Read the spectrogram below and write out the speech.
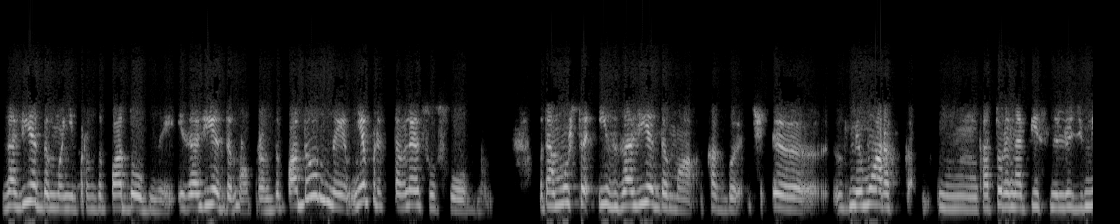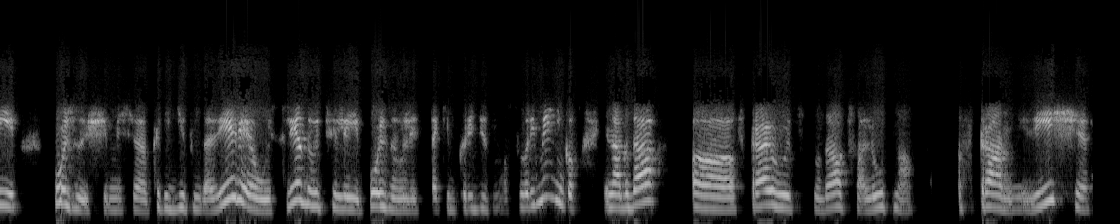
заведомо неправдоподобные и заведомо правдоподобные мне представляются условным. Потому что и в заведомо, как бы, э, в мемуарах, которые написаны людьми, пользующимися кредитом доверия у исследователей, пользовались таким кредитом у современников, иногда э, встраиваются туда абсолютно странные вещи,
